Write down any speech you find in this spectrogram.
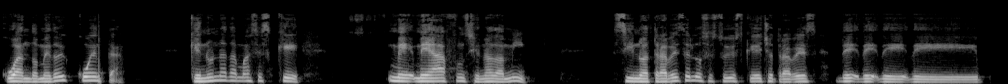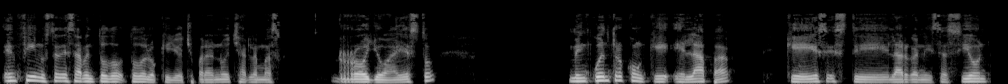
Cuando me doy cuenta que no nada más es que me, ha funcionado a mí, sino a través de los estudios que he hecho, a través de, de, de, en fin, ustedes saben todo, todo lo que yo he hecho para no echarle más rollo a esto. Me encuentro con que el APA, que es este, la organización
